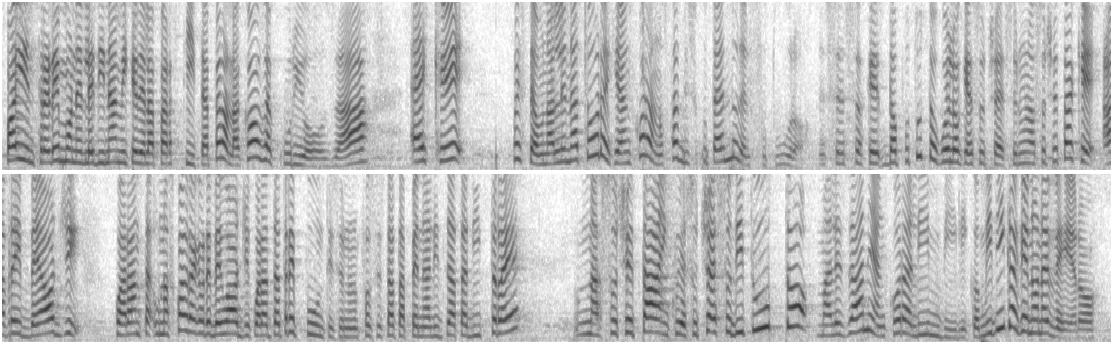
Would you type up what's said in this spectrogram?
Poi entreremo nelle dinamiche della partita, però la cosa curiosa è che questo è un allenatore che ancora non sta discutendo del futuro, nel senso che dopo tutto quello che è successo in una società che avrebbe oggi 40, una squadra che avrebbe oggi 43 punti se non fosse stata penalizzata di 3, una società in cui è successo di tutto, ma Lesani è ancora lì in bilico. Mi dica che non è vero.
